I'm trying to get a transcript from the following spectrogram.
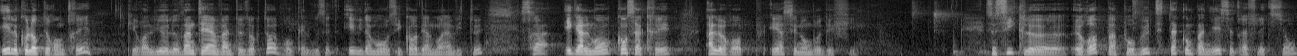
Et le colloque de rentrée, qui aura lieu le 21-22 octobre, auquel vous êtes évidemment aussi cordialement invités, sera également consacré à l'Europe et à ses nombreux défis. Ce cycle Europe a pour but d'accompagner cette réflexion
